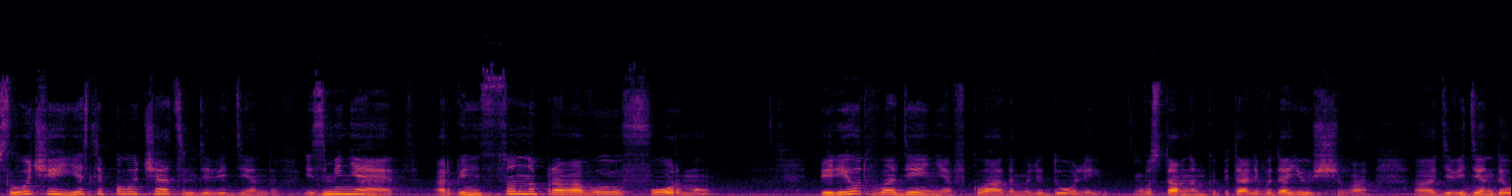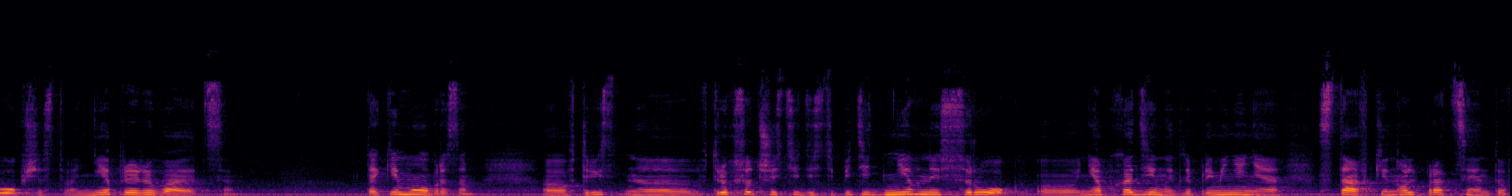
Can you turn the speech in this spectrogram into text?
В случае, если получатель дивидендов изменяет организационно-правовую форму, период владения вкладом или долей в уставном капитале выдающего э, дивиденды общества не прерывается. Таким образом, э, в 365-дневный э, срок, необходимый для применения ставки 0%,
